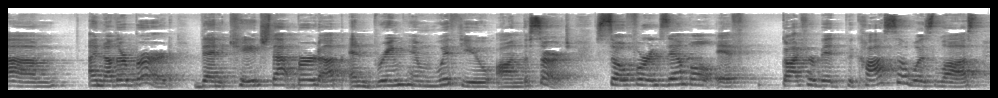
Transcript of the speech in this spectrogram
um, another bird, then cage that bird up and bring him with you on the search. So for example, if God forbid Picasso was lost,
